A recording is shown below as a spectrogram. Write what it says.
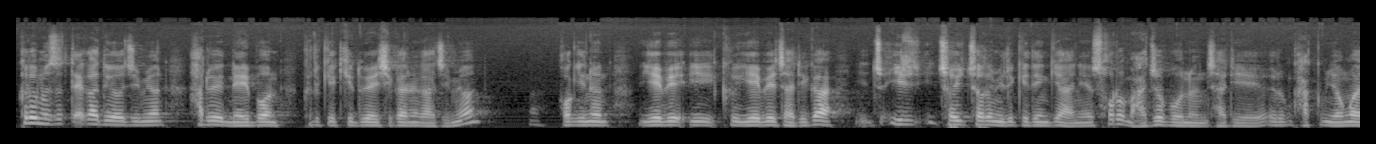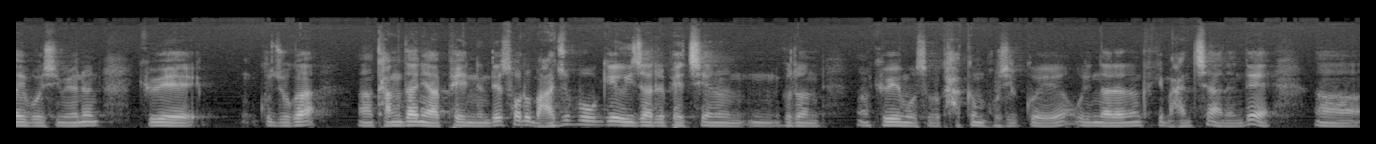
그러면서 때가 되어지면 하루에 네 번 그렇게 기도의 시간을 가지면 거기는 예배 이그 예배 자리가 이- 저희처럼 이렇게 된 게 아니에요. 서로 마주 보는 자리예요. 여러분 가끔 영화에 보시면은 교회 구조가 아, 강단이 앞에 있는데 서로 마주 보게 의자를 배치해 놓은 음, 그런 어, 교회 모습을 가끔 보실 거예요. 우리나라는 그렇게 많지 않은데 어,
